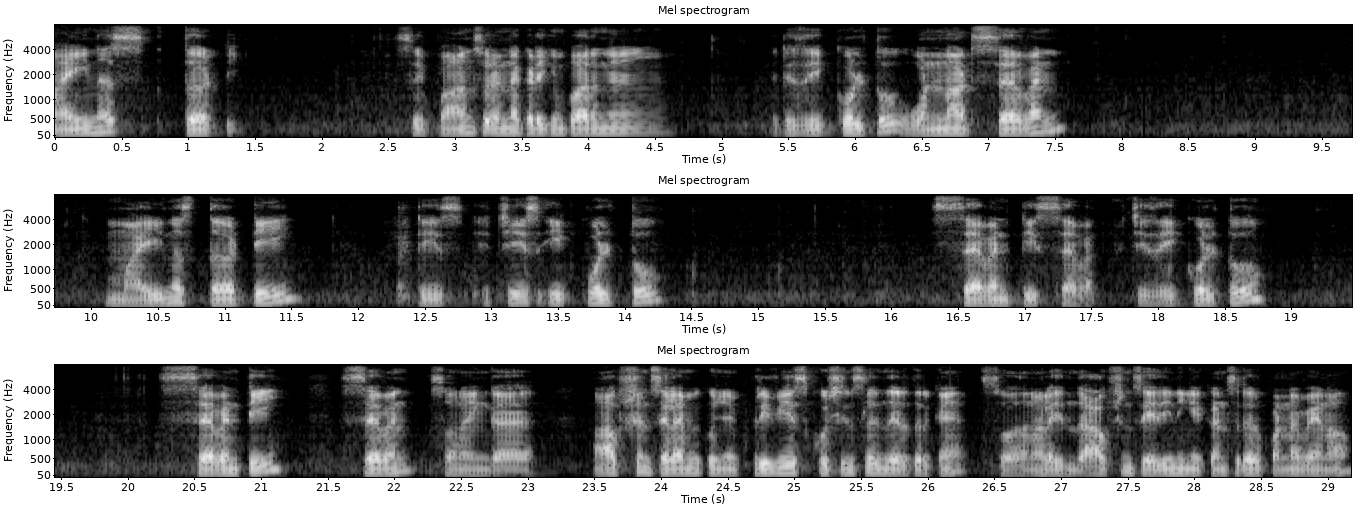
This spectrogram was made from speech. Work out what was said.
minus thirty so இப்போ ஆன்சர் என்ன கிடைக்கும் பாருங்க. It is equal to one naught seven minus thirty it is equal is equal to 77 which is equal to 77 so நான் இங்கே ஆப்ஷன்ஸ் எல்லாமே கொஞ்சம் ப்ரீவியஸ் கொஷின்ஸ்லேருந்து எடுத்திருக்கேன். ஸோ அதனால் இந்த ஆப்ஷன்ஸ் எதையும் நீங்கள் கன்சிடர் பண்ண வேணாம்.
